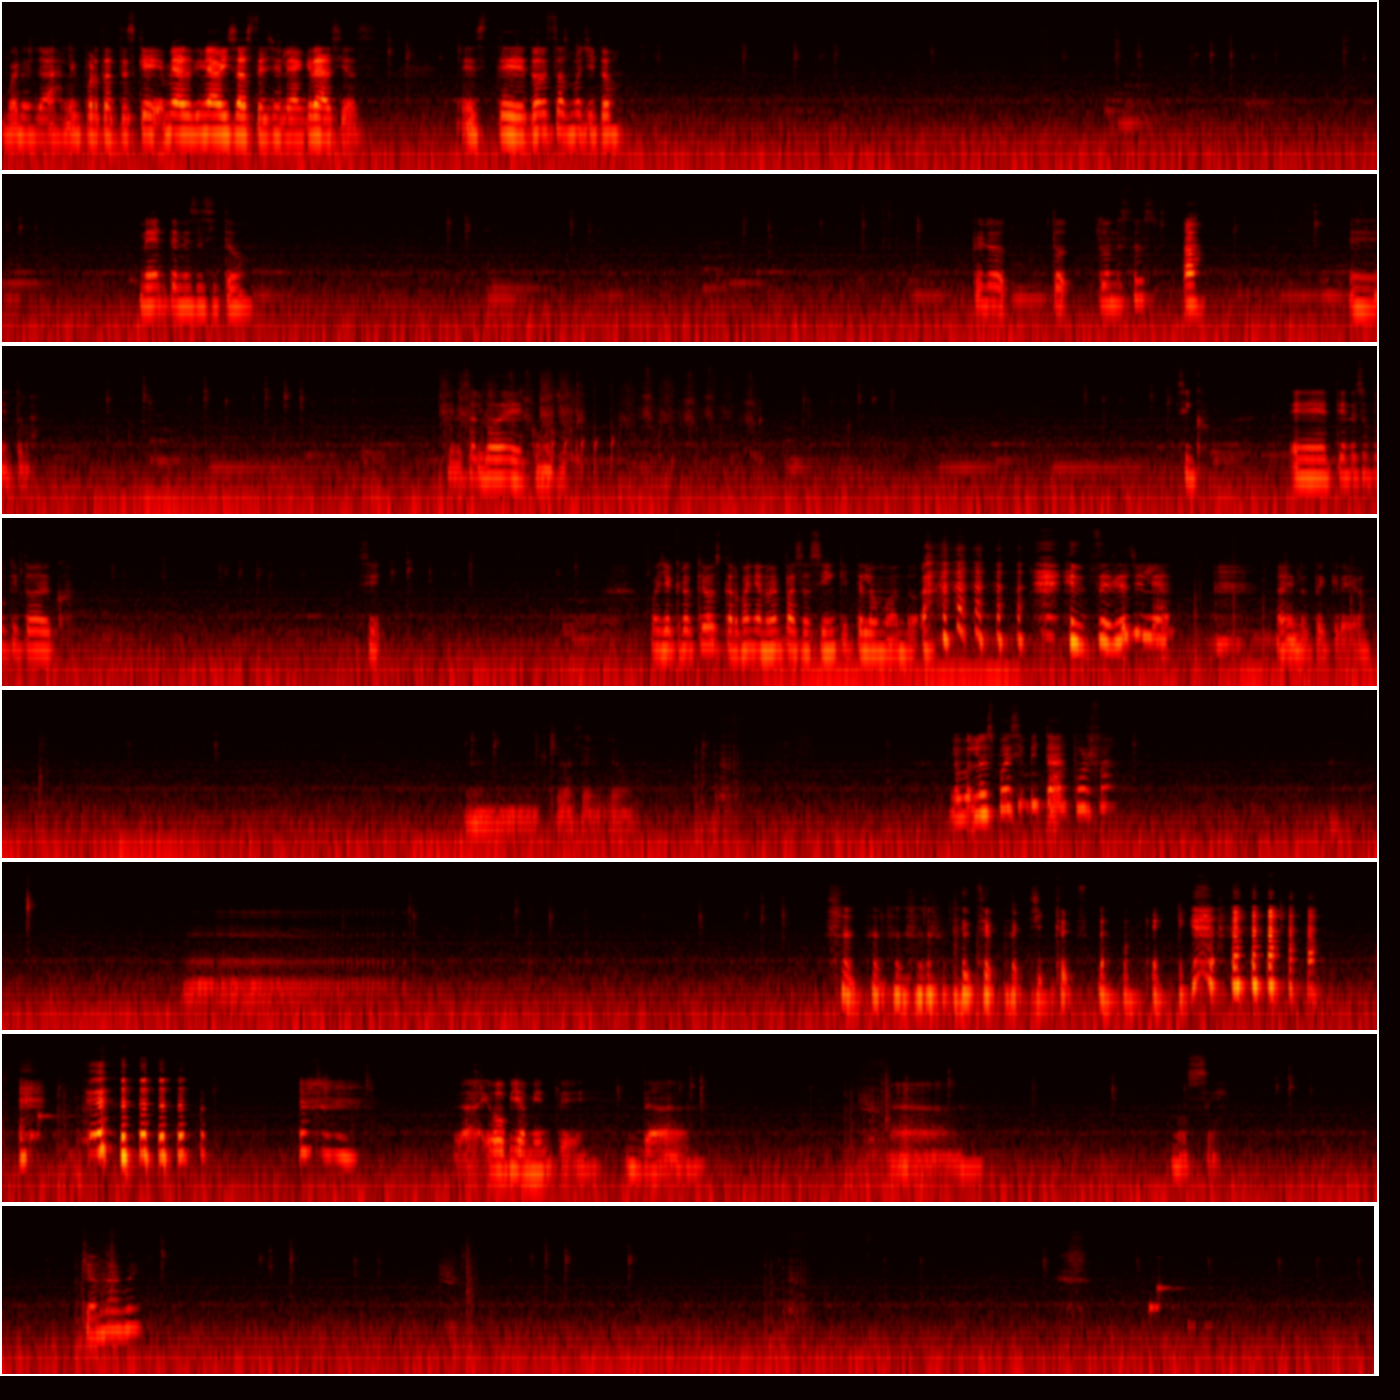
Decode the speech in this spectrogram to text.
Bueno, ya, lo importante es que me, av- me avisaste, Julián, gracias. Este, ¿dónde estás, Mollito? Ven, te necesito. Pero, ¿dó- ¿dónde estás? Ah, eh, toma. Tienes algo de como Cinco. Eh, tienes un poquito de eco. Sí. Oye, creo que Oscar mañana me pasa zinc y te lo mando. ¿En serio, Julián? Ay, no te creo. Mm, ¿Qué va a hacer yo? ¿Lo- ¿Los puedes invitar, porfa? Ese pollito es una porquería. Obviamente. Da. Ah, no sé. ¿Qué onda, güey?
